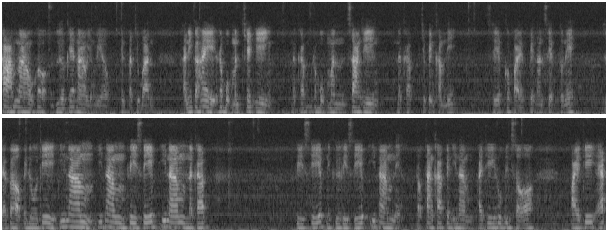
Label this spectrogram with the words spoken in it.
time now ก็เหลือแค่ now อย่างเดียว เป็นปัจจุบัน อันนี้ก็ให้ระบบมันเช็คเองนะครับ ระบบมันสร้างเองนะครับ จะเป็นคำนี้เซฟเข้าไปเป็นอันเสร็จตัวนี้ แล้วก็ไปดูที่อีนำอีนำ receive อีนำนะครับ receive นี่คือ receive อีนำเนี่ย เราตั้งค่าเป็นอีนำไปที่รูปดินสอ ไปที่ add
